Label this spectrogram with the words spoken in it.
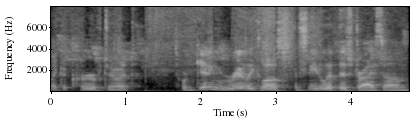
like a curve to it. So we're getting really close. I just need to let this dry some.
